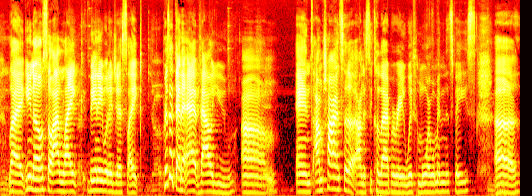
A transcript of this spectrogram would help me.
mm. like you know. So I like being able to just like present that and add value. Um, and I'm trying to honestly collaborate with more women in the space. Uh,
